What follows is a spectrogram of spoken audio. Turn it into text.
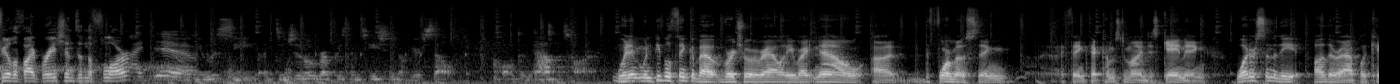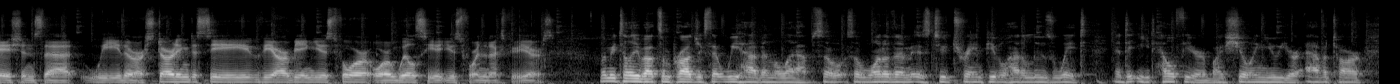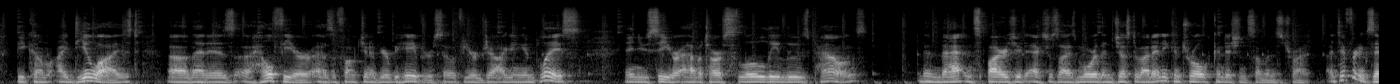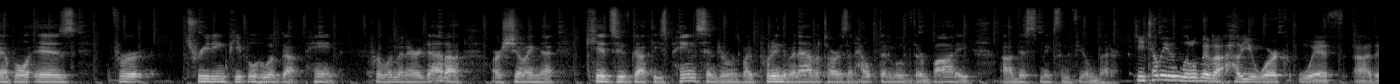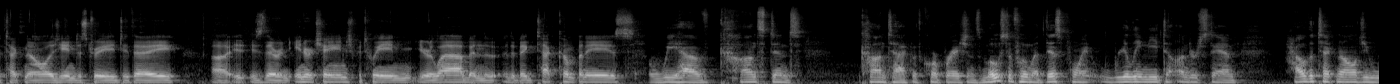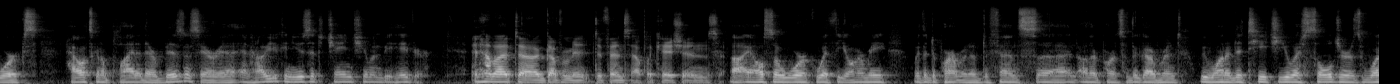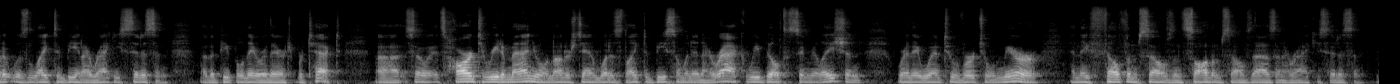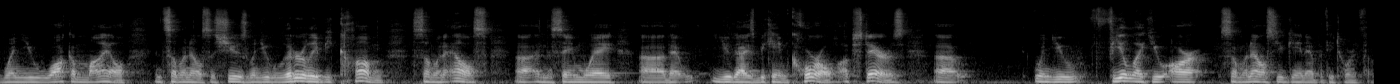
Feel the vibrations in the floor? I do. You see a digital representation of yourself called an avatar. When, when people think about virtual reality right now, uh, the foremost thing I think that comes to mind is gaming. What are some of the other applications that we either are starting to see VR being used for or will see it used for in the next few years? Let me tell you about some projects that we have in the lab. So, so one of them is to train people how to lose weight and to eat healthier by showing you your avatar become idealized, uh, that is, uh, healthier as a function of your behavior. So if you're jogging in place, and you see your avatar slowly lose pounds, then that inspires you to exercise more than just about any controlled condition someone has tried. A different example is for treating people who have got pain. Preliminary data are showing that kids who've got these pain syndromes, by putting them in avatars that help them move their body, uh, this makes them feel better. Can you tell me a little bit about how you work with uh, the technology industry? Do they uh, is there an interchange between your lab and the, the big tech companies? We have constant contact with corporations, most of whom at this point really need to understand how the technology works, how it's going to apply to their business area, and how you can use it to change human behavior. And how about uh, government defense applications? I also work with the Army, with the Department of Defense, uh, and other parts of the government. We wanted to teach U.S. soldiers what it was like to be an Iraqi citizen, uh, the people they were there to protect. Uh, so it's hard to read a manual and understand what it's like to be someone in Iraq. We built a simulation where they went to a virtual mirror and they felt themselves and saw themselves as an Iraqi citizen. When you walk a mile in someone else's shoes, when you literally become someone else uh, in the same way uh, that you guys became Coral upstairs, uh, when you feel like you are someone else, you gain empathy towards them.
